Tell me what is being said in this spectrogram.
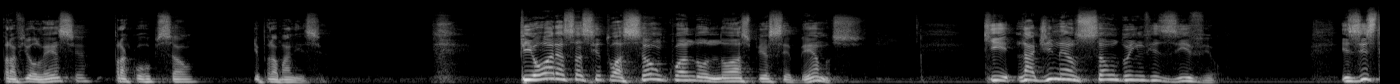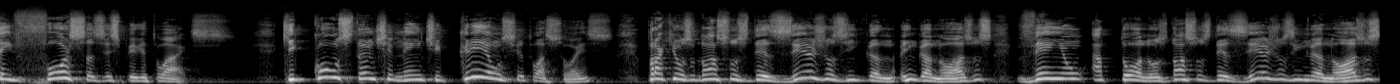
para violência, para corrupção e para a malícia. Pior essa situação quando nós percebemos que na dimensão do invisível existem forças espirituais que constantemente criam situações para que os nossos desejos enganosos venham à tona, os nossos desejos enganosos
